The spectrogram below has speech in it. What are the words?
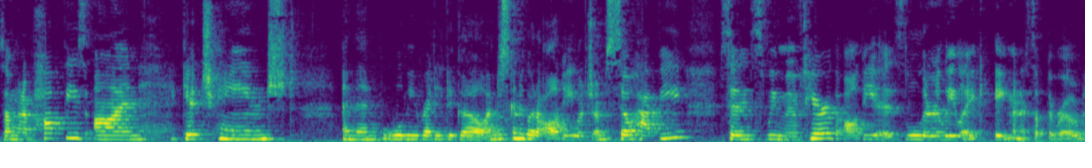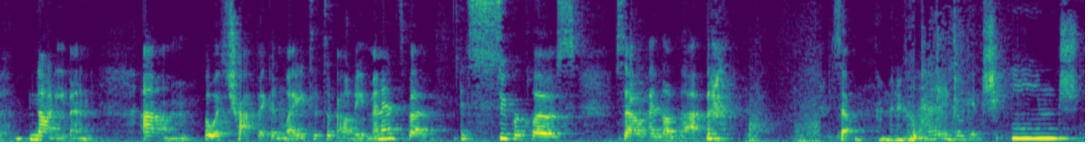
So I'm gonna pop these on, get changed, and then we'll be ready to go. I'm just gonna go to Aldi, which I'm so happy since we moved here. The Aldi is literally like eight minutes up the road, not even. Um, but with traffic and lights, it's about eight minutes, but it's super close. So I love that. so I'm gonna go ahead and go get changed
